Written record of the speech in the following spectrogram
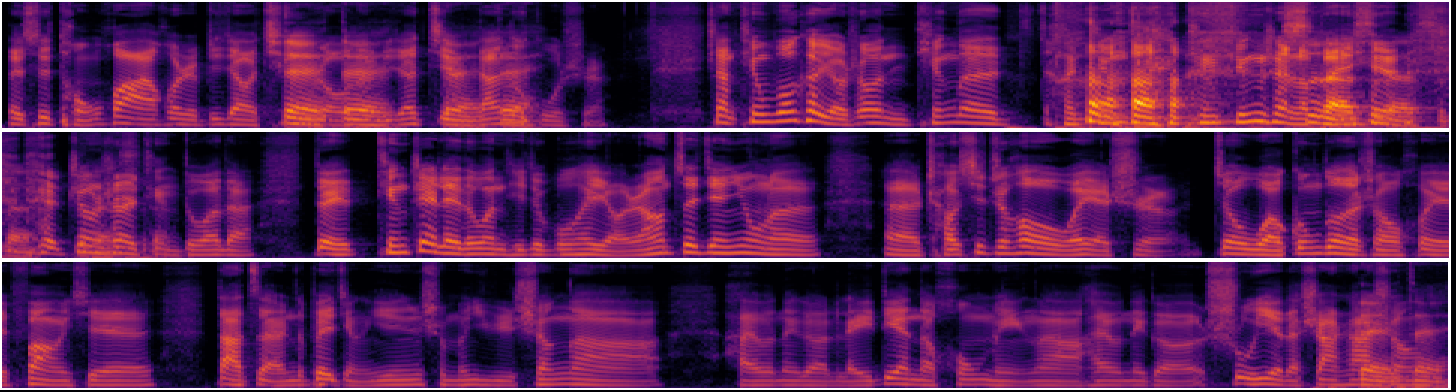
类似于童话或者比较轻柔的、比较简单的故事。像听播客，有时候你听的很精彩，听精神了，半夜正事儿挺多的。对，听这类的问题就不会有。然后最近用了呃潮汐之后，我也是，就我工作的时候会放一些大自然的背景音，什么雨声啊，还有那个雷电的轰鸣啊，还有那个树叶的沙沙声。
